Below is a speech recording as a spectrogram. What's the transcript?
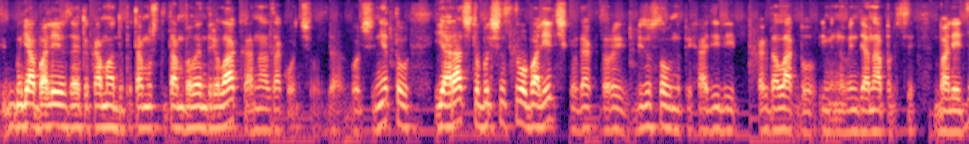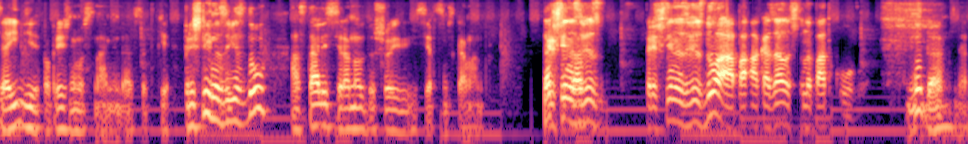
я болею за эту команду, потому что там был Эндрю Лак, она закончилась, да, больше нету. Я рад, что большинство болельщиков, да, которые, безусловно, приходили, когда Лак был именно в Индианаполисе, болеть за Индию, по-прежнему с нами, да, все-таки пришли на звезду, остались все равно душой и сердцем с командой. Так пришли, что, на звезду, пришли на звезду, а оказалось, что на подкову. Ну да, да.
